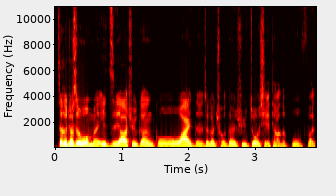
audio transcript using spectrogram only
这个就是我们一直要去跟国外的这个球队去做协调的部分。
